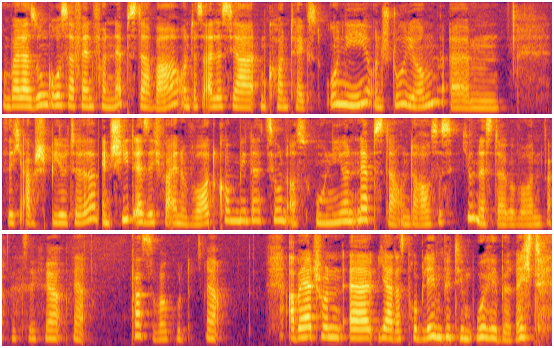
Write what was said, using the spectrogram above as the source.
Und weil er so ein großer Fan von Napster war und das alles ja im Kontext Uni und Studium ähm, sich abspielte, entschied er sich für eine Wortkombination aus Uni und Napster und daraus ist Unistar geworden. Ach, witzig, ja. Ja. Passt aber gut. Ja. Aber er hat schon, äh, ja, das Problem mit dem Urheberrecht.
